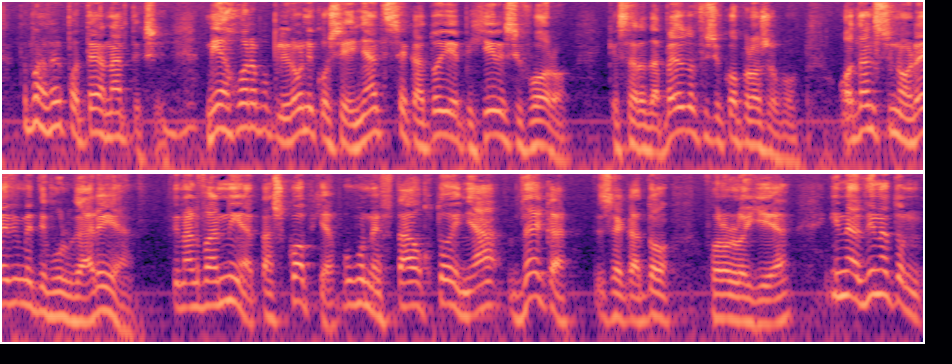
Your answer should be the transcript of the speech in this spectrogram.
δεν μπορεί να φέρει ποτέ ανάπτυξη. Μια χώρα που πληρώνει 29% η επιχείρηση φόρο και 45% το φυσικό πρόσωπο, όταν συνορεύει με τη Βουλγαρία, την Αλβανία, τα Σκόπια που έχουν 7, 8, 9, 10% φορολογία, είναι αδύνατον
